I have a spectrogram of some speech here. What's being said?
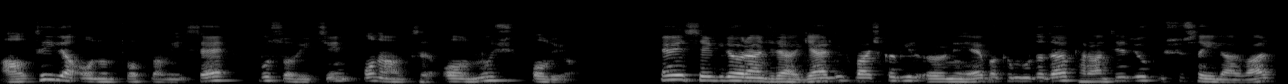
6 ile 10'un toplamı ise bu soru için 16 olmuş oluyor. Evet sevgili öğrenciler geldik başka bir örneğe. Bakın burada da parantez yok üssü sayılar var.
